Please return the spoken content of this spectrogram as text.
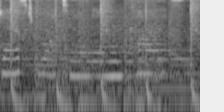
just rotten and cuts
